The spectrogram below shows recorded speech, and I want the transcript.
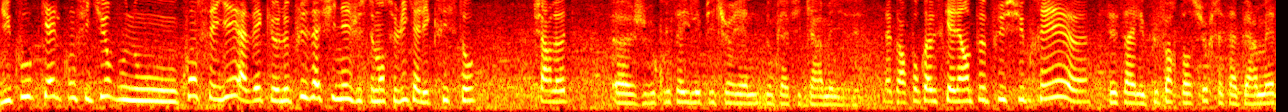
Du coup, quelle confiture vous nous conseillez avec le plus affiné, justement celui qui a les cristaux? Charlotte? Euh, je vous conseille l'épicurienne, donc la fille caramélisée. D'accord, pourquoi? Parce qu'elle est un peu plus sucrée euh? C'est ça, elle est plus forte en sucre et ça permet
